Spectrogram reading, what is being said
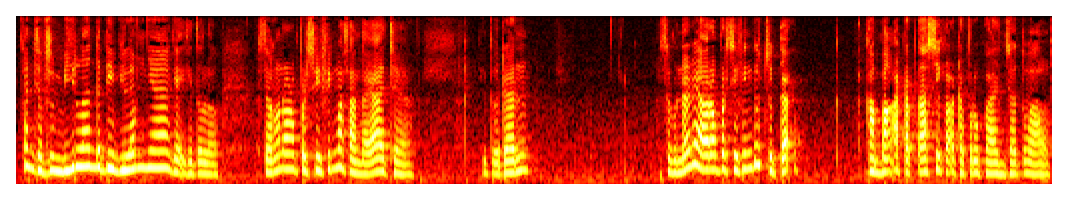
kan jam 9 tadi bilangnya kayak gitu loh. Sedangkan orang perceiving mah santai aja gitu. Dan sebenarnya orang perceiving tuh juga gampang adaptasi kalau ada perubahan jadwal.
